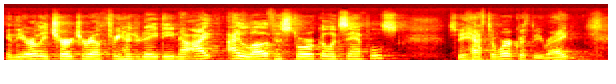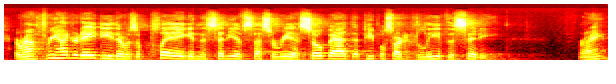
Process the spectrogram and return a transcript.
In the early church around 300 AD, now I, I love historical examples, so you have to work with me, right? Around 300 AD, there was a plague in the city of Caesarea so bad that people started to leave the city, right?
